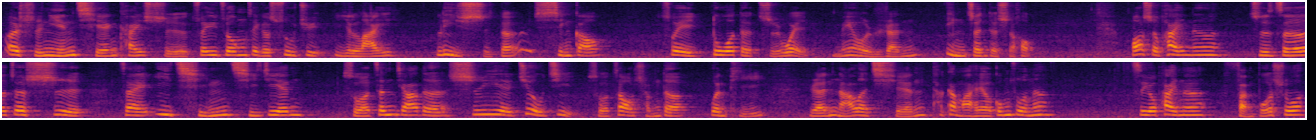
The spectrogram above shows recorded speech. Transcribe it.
二十年前开始追踪这个数据以来历史的新高，最多的职位没有人应征的时候。保守派呢，指责这是在疫情期间所增加的失业救济所造成的问题。人拿了钱，他干嘛还要工作呢？自由派呢，反驳说，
